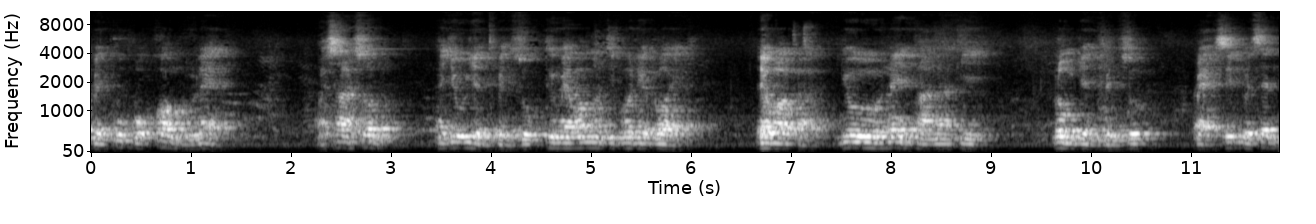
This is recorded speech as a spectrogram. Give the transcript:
เป็นผู้ปกครองดูแลประชาชนให้อยู่เย็นเป็นสุข ถึงแม้ว่ามันจิบ่เรียบร้อย แต่ว่าก็อยู่ในฐานะที่ร่มเย็นเป็นสุข 80เปอร์เซ็นต์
